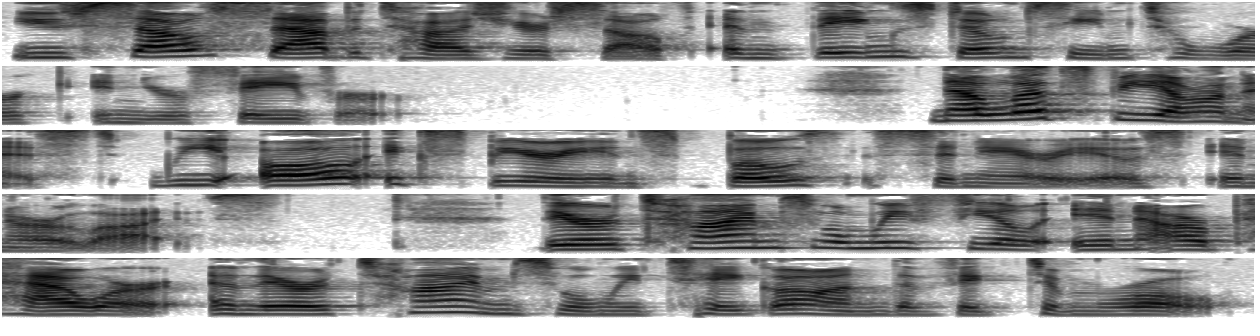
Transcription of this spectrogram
you self sabotage yourself and things don't seem to work in your favor. Now, let's be honest, we all experience both scenarios in our lives. There are times when we feel in our power, and there are times when we take on the victim role.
